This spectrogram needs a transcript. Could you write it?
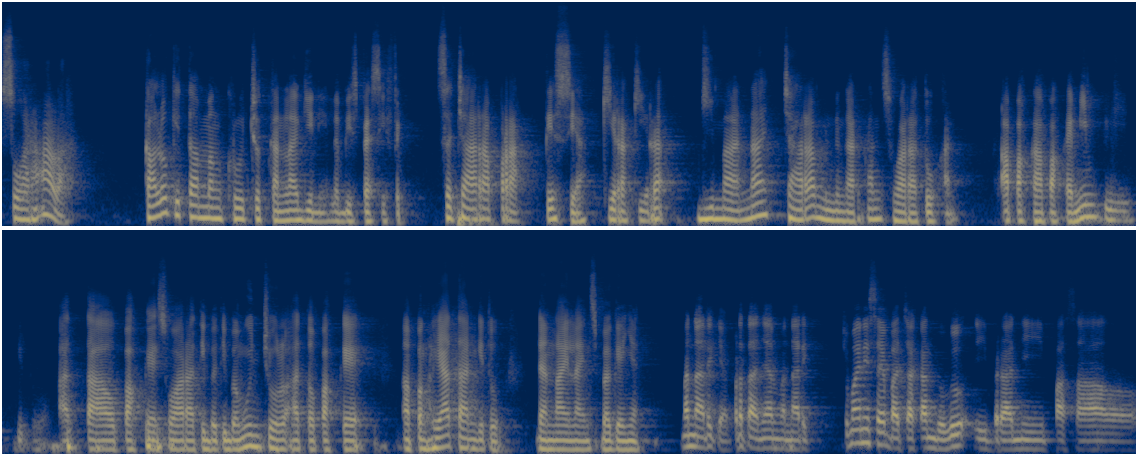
suara Allah. Kalau kita mengkerucutkan lagi nih lebih spesifik, secara praktis ya, kira-kira gimana cara mendengarkan suara Tuhan? Apakah pakai mimpi gitu, atau pakai suara tiba-tiba muncul, atau pakai uh, penglihatan gitu, dan lain-lain sebagainya. Menarik ya, pertanyaan menarik. Cuma ini saya bacakan dulu Ibrani pasal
